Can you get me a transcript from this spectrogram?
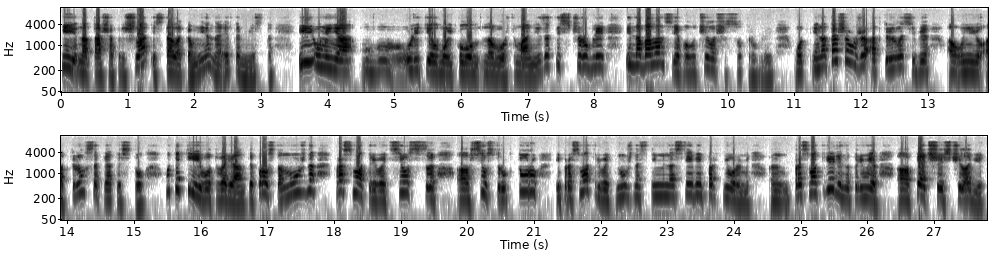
и Наташа пришла и стала ко мне на это место. И у меня улетел мой клон на World Money за 1000 рублей, и на баланс я получила 600 рублей. Вот, и Наташа уже открыла себе, а у нее открылся пятый стол. Вот такие вот варианты. Просто нужно просматривать все, а, всю структуру и просматривать нужно именно с теми партнерами. Просмотрели, например, 5-6 а, человек.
